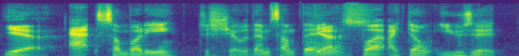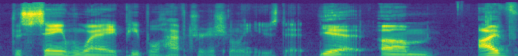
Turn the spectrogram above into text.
yeah, at somebody to show them something. Yes. But I don't use it the same way people have traditionally used it. yeah. Um, I've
